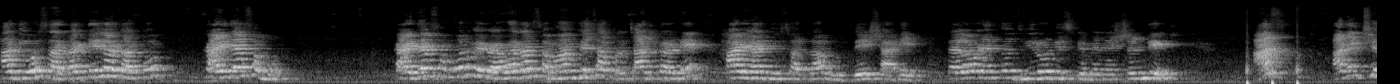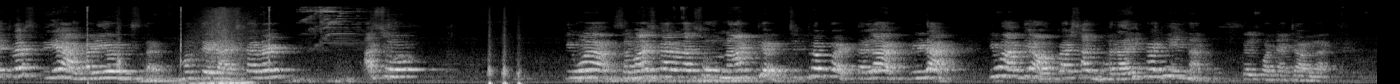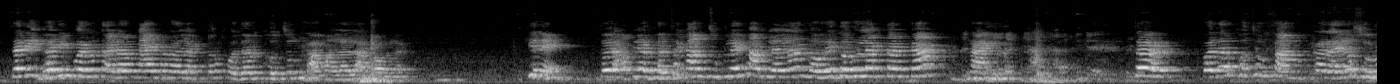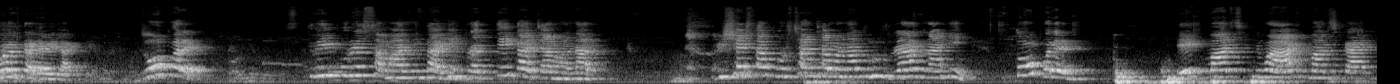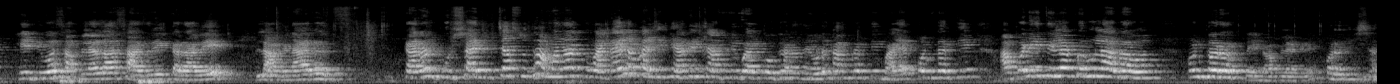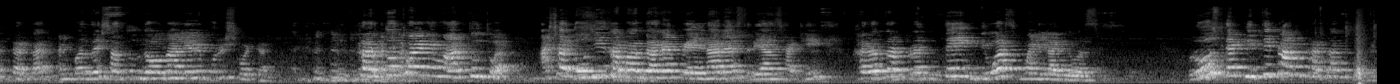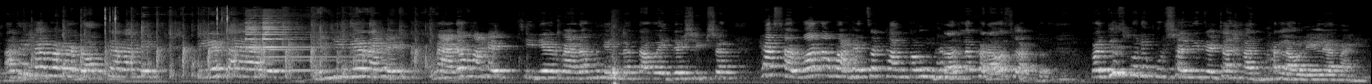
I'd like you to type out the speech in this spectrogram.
हा दिवस साजरा केला जातो. कायद्यासमोर कायद्यासमोर व्यवहारात समानतेचा प्रचार करणे हा या दिवसाचा उद्देश आहे. त्याला म्हणायचं झिरो डिस्क्रिमिनेशन डे आज अनेक क्षेत्रात स्त्रिया आघाडीवर दिसतात. मग ते राजकारण असो किंवा समाजकारण असो नाट्य चित्रपट कला क्रीडा किंवा अगदी अवकाशात भरारी का घेईना कल्पना चावला तरी घरी परत आल्यावर काय करावं लागतं? पदर खोचून कामाला लागावं लागतं. की नाही? तर आपल्या घरचं काम चुकलंय का आपल्याला? नवरे करू लागतात का? नाही. तर पदर खोचून काम करायला सुरुवात करावी लागते. जोपर्यंत स्त्री पुरुष समानता ही प्रत्येकाच्या मनात विशेषतः पुरुषांच्या मनात रुजणार नाही तोपर्यंत मार्च किंवा आठ मार्च काय हे दिवस आपल्याला साजरे करावे लागणारच. कारण पुरुषांच्या सुद्धा मनात वाटायला पाहिजे की अरे आपली बायको घरात एवढं काम करते बाहेर पण करते आपणही तिला करू लागावं. पण करत नाही आपल्याकडे. परदेशात करतात आणि परदेशातून जाऊन आलेले पुरुष पण करतात. कर्तृत्व आणि मातृत्व अशा दोन्ही जबाबदाऱ्या पेलणाऱ्या स्त्रियांसाठी खरं तर प्रत्येक दिवस महिला दिवस. रोज त्या किती काम करतात आता ह्या बघा डॉक्टर आहेत पी एस आय आहेत इंजिनियर आहेत मॅडम इंजिनियर मॅडम हे लता वैद्य शिक्षक ह्या सर्वांना बाहेरचं काम करून घरातलं करावंच लागतं. कधीच कोणी पुरुषांनी त्याच्यात हातभार लावलेला नाही.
